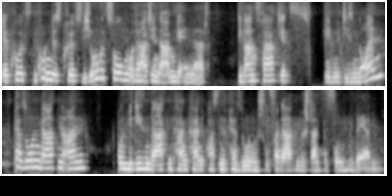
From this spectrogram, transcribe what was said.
der Kunde ist kürzlich umgezogen oder hat den Namen geändert. Die Bank fragt jetzt eben mit diesen neuen Personendaten an und mit diesen Daten kann keine passende Person im Schufa-Datenbestand gefunden werden.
